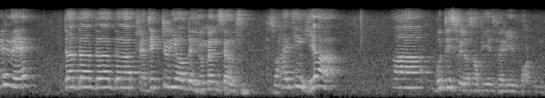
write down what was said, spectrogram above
Anyway, the, the, the, the trajectory of the human self. So I think here uh, Buddhist philosophy is very important.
